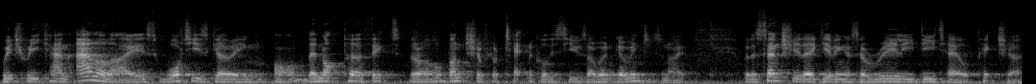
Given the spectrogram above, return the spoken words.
which we can analyze what is going on. They're not perfect. There are a whole bunch of technical issues I won't go into tonight. But essentially, they're giving us a really detailed picture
